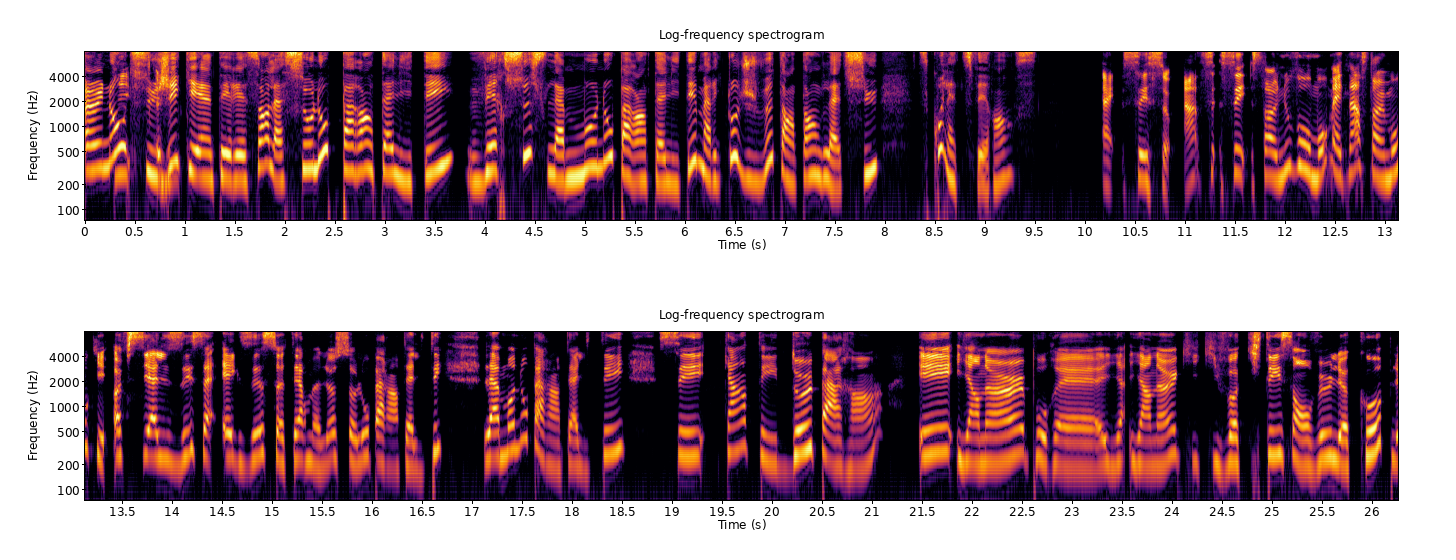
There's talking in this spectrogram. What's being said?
Un autre sujet qui est intéressant, la solo-parentalité versus la monoparentalité. Marie-Claude, je veux t'entendre là-dessus. C'est quoi la différence? C'est ça. Hein? C'est un nouveau mot. Maintenant, c'est un mot qui est officialisé. Ça existe, ce terme-là, solo-parentalité. La monoparentalité, c'est quand tes deux parents Et il y en a un pour, euh, il y, en a un qui, qui va quitter, si on veut, le couple,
